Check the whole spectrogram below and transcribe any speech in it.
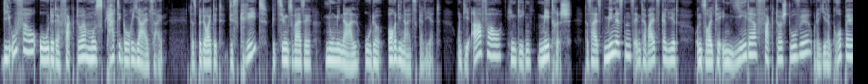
Die UV oder der Faktor muss kategorial sein. Das bedeutet diskret bzw. nominal oder ordinal skaliert. Und die AV hingegen metrisch, das heißt mindestens intervallskaliert und sollte in jeder Faktorstufe oder jeder Gruppe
